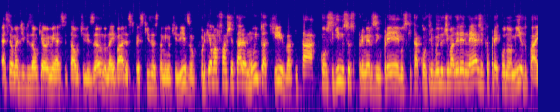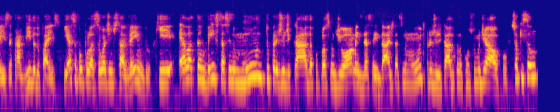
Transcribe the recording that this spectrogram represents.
Essa é uma divisão que a OMS está utilizando, né, e várias pesquisas também utilizam, porque é uma faixa etária muito ativa, que está conseguindo seus primeiros empregos, que está contribuindo de maneira enérgica para a economia do país, né, para a vida do país. E essa população a gente está vendo que ela também está sendo muito prejudicada, a população de homens dessa idade está sendo muito prejudicada pelo consumo de álcool. Só que são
